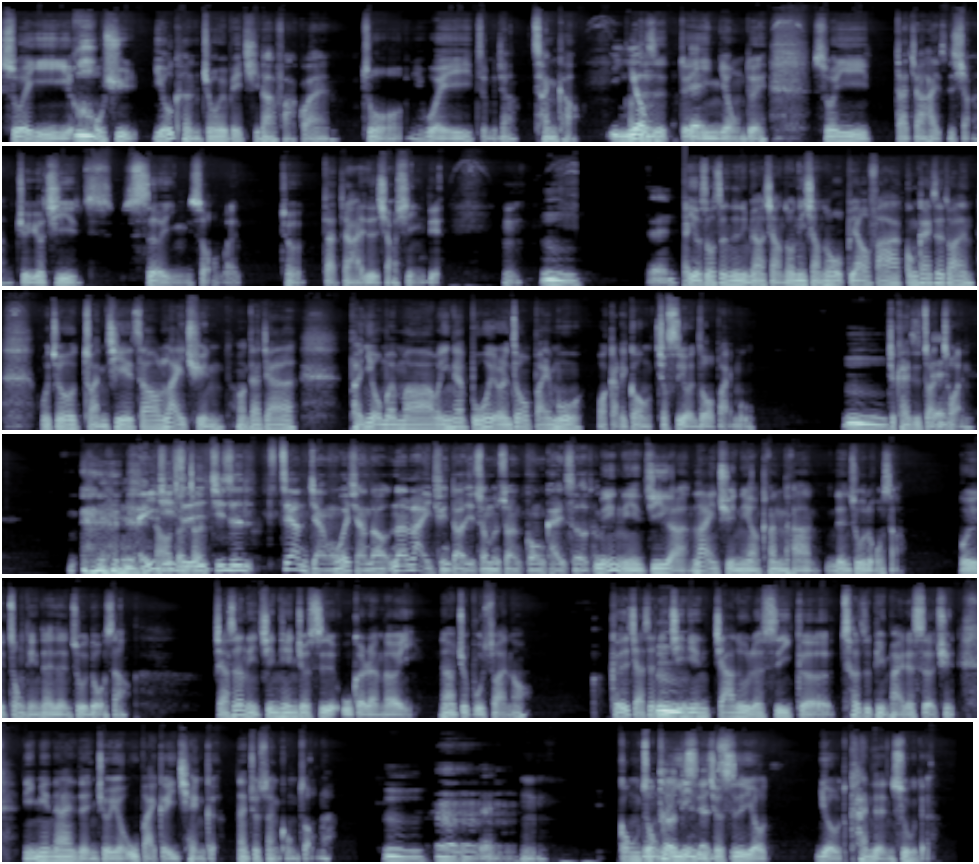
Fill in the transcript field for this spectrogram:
所以后续有可能就会被其他法官作为怎么讲参考引用，是对引用对，所以大家还是想，就尤其摄影手们，就大家还是小心一点，嗯嗯，对，哎，有时候甚至你不要想说，你想说我不要发公开社团，我就转贴到赖群，哦，大家。朋友们嘛，我应该不会有人这么白目。我跟你讲，就是有人这么白目，嗯，就开始转传。哎，其实其实这样讲，我会想到，那赖群到底算不算公开社团？没你记啊，赖群你要看他人数多少，我重点在人数多少。假设你今天就是五个人而已，那就不算哦。可是假设你今天加入的是一个车子品牌的社群，嗯、里面那人就有五百个、一千个，那就算公众了。嗯嗯嗯对嗯，公众的意思就是有有看人数的，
